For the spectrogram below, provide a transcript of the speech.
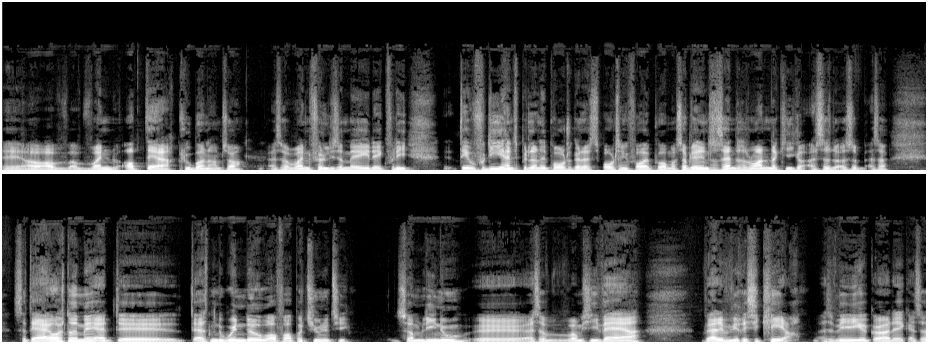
Øh, og, og, og, hvordan opdager klubberne ham så? Altså, hvordan følger de så med i det? Ikke? Fordi det er jo fordi, han spiller ned i Portugal, og Sporting får øje på ham, og så bliver det interessant, og så er nogle andre, der kigger. Altså, og så, altså, så der er jo også noget med, at øh, der er sådan en window of opportunity, som lige nu, øh, altså, hvor man siger, hvad er, hvad er det, vi risikerer, altså ved ikke at gøre det, ikke? Altså,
